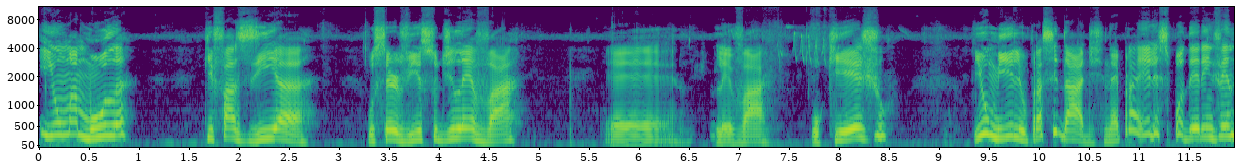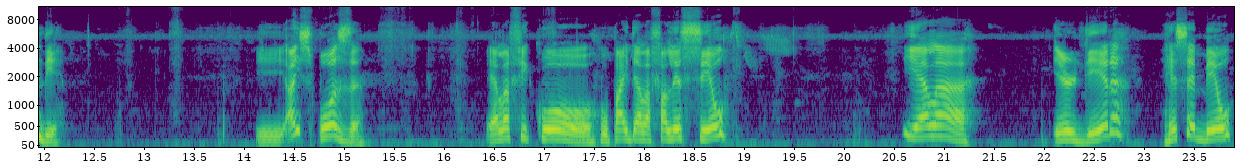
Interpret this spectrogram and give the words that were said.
e uma mula que fazia o serviço de levar é, levar o queijo e o milho para a cidade, né, para eles poderem vender. E a esposa, ela ficou, o pai dela faleceu e ela herdeira recebeu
